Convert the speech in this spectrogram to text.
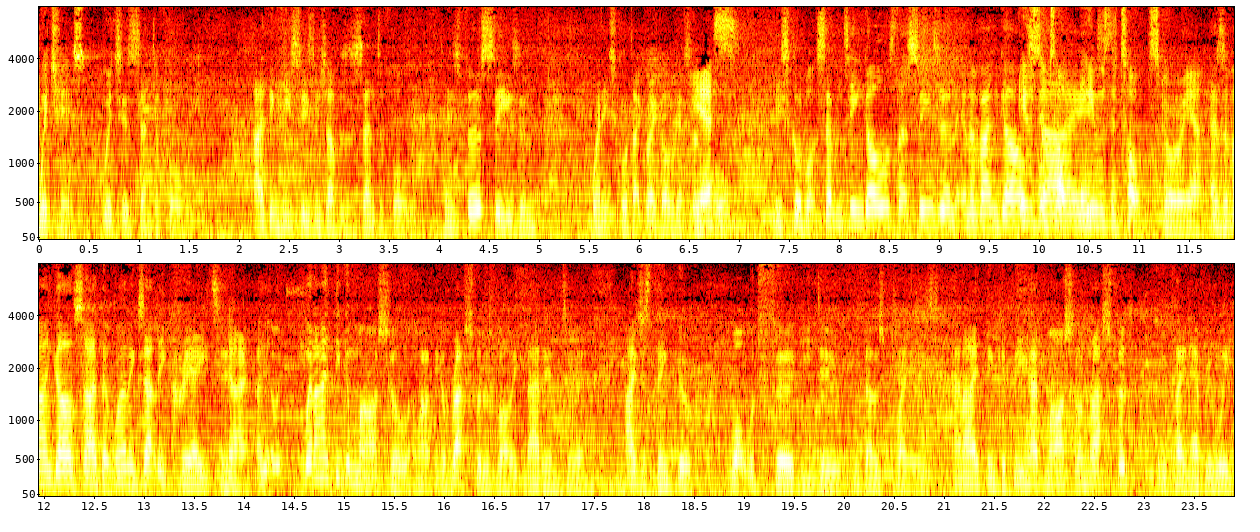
Which is which is centre forward. I think he sees himself as a centre forward. And his first season, when he scored that great goal against Yes. Liverpool, he scored what 17 goals that season in a Van Gaal he was the top. side. He was the top scorer. Yeah. as a Van Gaal side that weren't exactly creative. No. When I think of Martial and when I think of Rashford as well, you can add him to it. I just think of what would Fergie do with those players, and I think if he had Martial and Rashford, he'd be playing every week.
